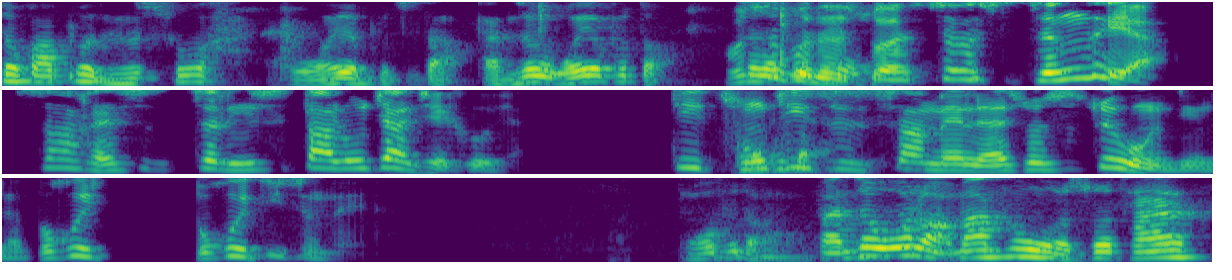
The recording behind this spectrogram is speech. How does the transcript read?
这话不能说，我也不知道，反正我也不懂。不是不能说，这个是真的呀。上海是这里是大陆架结构呀，地从地质上面来说是最稳定的，不会不会地震的呀。我不懂，反正我老妈跟我说，她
